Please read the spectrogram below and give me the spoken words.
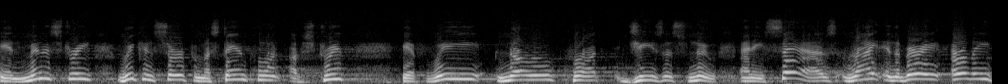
in ministry. We can serve from a standpoint of strength if we know what Jesus knew. And he says right in the very early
